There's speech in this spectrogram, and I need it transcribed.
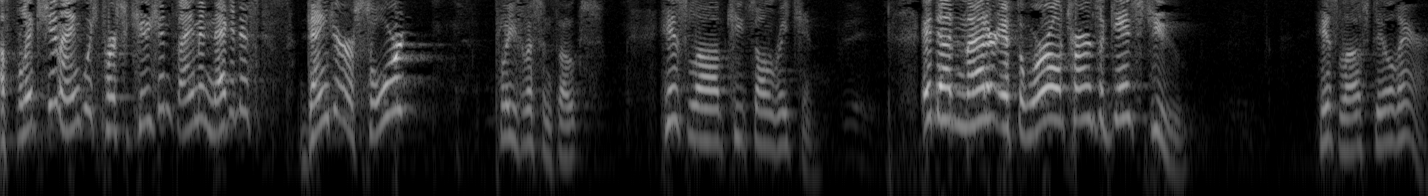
Affliction, anguish, persecution, famine, nakedness, danger, or sword? Please listen, folks. His love keeps on reaching. It doesn't matter if the world turns against you. His love's still there.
